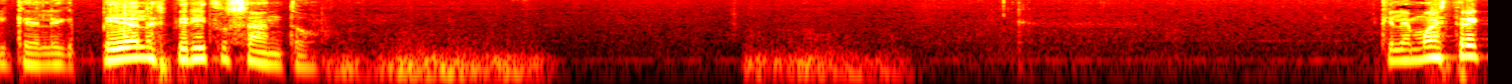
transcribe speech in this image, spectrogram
Y que le pida al Espíritu Santo que le muestre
